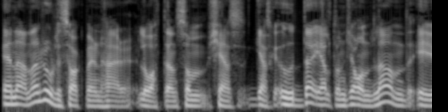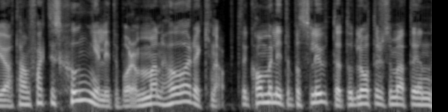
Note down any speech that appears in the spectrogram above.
En annan rolig sak med den här låten som känns ganska udda i Elton John-land är ju att han faktiskt sjunger lite på den, men man hör det knappt. Det kommer lite på slutet och det låter som att det är en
